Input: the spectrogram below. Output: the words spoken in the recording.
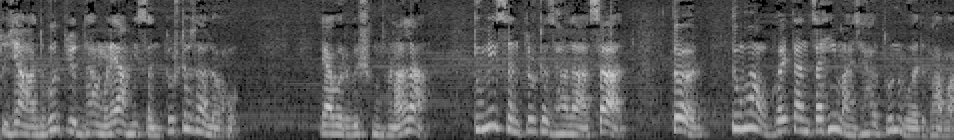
तुझ्या अद्भुत युद्धामुळे आम्ही संतुष्ट झालो आहोत. यावर विष्णू म्हणाला तुम्ही संतुष्ट झाला असाल तर तुम्हा उभयतांचाही माझ्या हातून वध व्हावा.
